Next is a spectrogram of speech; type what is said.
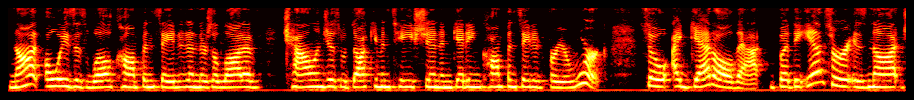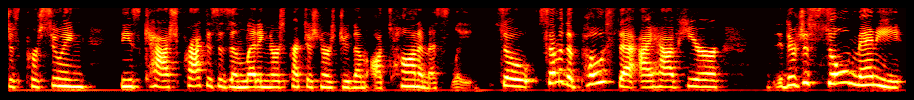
not always as well compensated. And there's a lot of challenges with documentation and getting compensated for your work. So I get all that. But the answer is not just pursuing these cash practices and letting nurse practitioners do them autonomously. So some of the posts that I have here there's just so many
